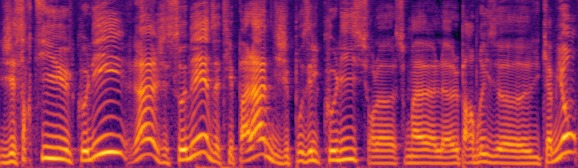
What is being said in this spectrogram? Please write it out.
j'ai sorti le colis, là j'ai sonné, vous n'étiez pas là, il me dit j'ai posé le colis sur le, sur le pare-brise du camion.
